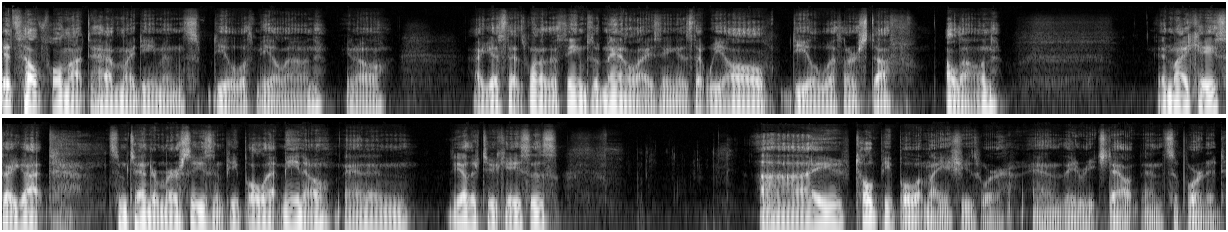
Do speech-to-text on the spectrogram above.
it's helpful not to have my demons deal with me alone. You know, I guess that's one of the themes of manalizing is that we all deal with our stuff alone. In my case, I got some tender mercies and people let me know. And in the other two cases, uh, I told people what my issues were and they reached out and supported.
